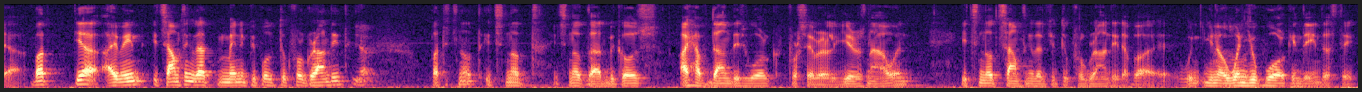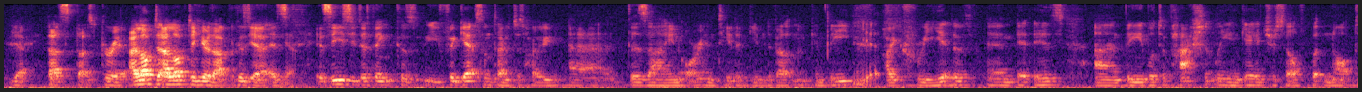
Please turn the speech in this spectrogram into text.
yeah. But yeah, I mean, it's something that many people took for granted. Yeah. but it's not it's not it's not that because I have done this work for several years now and it's not something that you took for granted about when you know when you work in the industry Yeah, that's that's great. I love to I love to hear that because yeah, it's Yeah. it's easy to think because you forget sometimes just how uh, design orientated game development can be, yes how creative um, it is, and being able to passionately engage yourself but not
